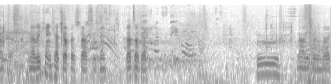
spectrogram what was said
Okay. No, they can't catch up as fast as me. That's okay. Ooh, now he's running back.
